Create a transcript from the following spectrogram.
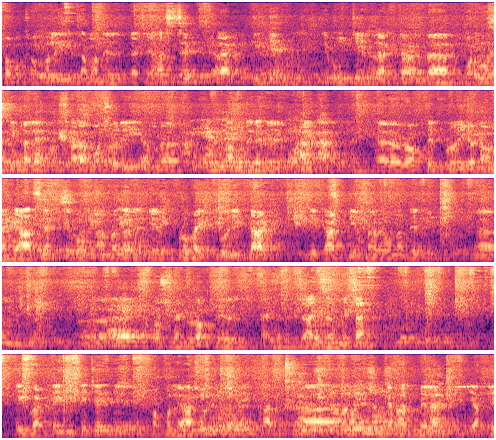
সব- সকলেই আমাদের কাছে আসছে ব্লাড দিতে এবং যে ব্লাডটা আমরা পরবর্তীকালে সারা বছরই আমরা আমাদের কাছে অনেক রক্তের প্রয়োজনে অনেকে আসেন এবং আমরা তাদেরকে প্রোভাইড করি কার্ড যে কার্ড দিয়ে ওনারা ওনাদের রক্তের চাহিদা মেটান। এই বার্তাই দিতে চাই যে সকলে আসুন, হাত আমাদের সঙ্গে হাত মেলান যাতে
